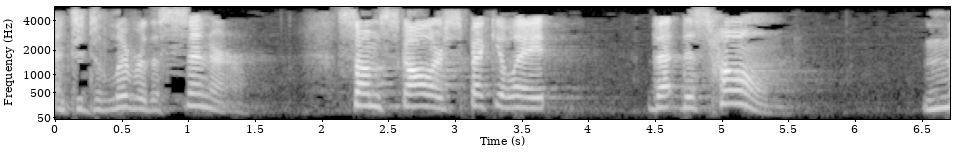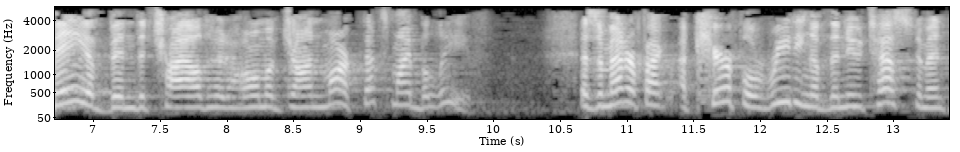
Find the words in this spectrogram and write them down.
and to deliver the sinner. Some scholars speculate that this home may have been the childhood home of John Mark. That's my belief. As a matter of fact, a careful reading of the New Testament,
